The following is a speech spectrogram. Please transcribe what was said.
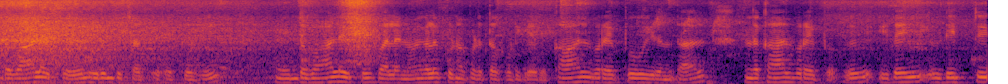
இந்த வாழைப்பூவில் இரும்பு சத்து இருக்குது. இந்த வாழைப்பூ பல நோய்களை குணப்படுத்தக்கூடியது. கால் உரைப்பு இருந்தால் அந்த கால் உரைப்புக்கு இதை இடித்து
